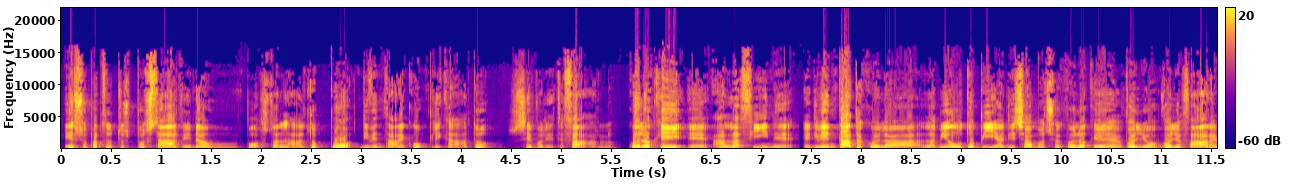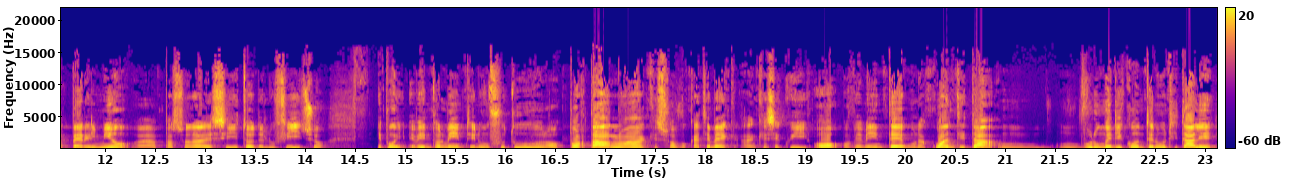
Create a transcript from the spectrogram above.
e soprattutto spostarvi da un posto all'altro può diventare complicato se volete farlo. Quello che eh, alla fine è diventata quella, la mia utopia, diciamo, cioè quello che voglio, voglio fare per il mio eh, personale sito dell'ufficio e poi eventualmente in un futuro portarlo anche su Avvocati Mac, anche se qui ho ovviamente una quantità, un, un volume di contenuti tali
